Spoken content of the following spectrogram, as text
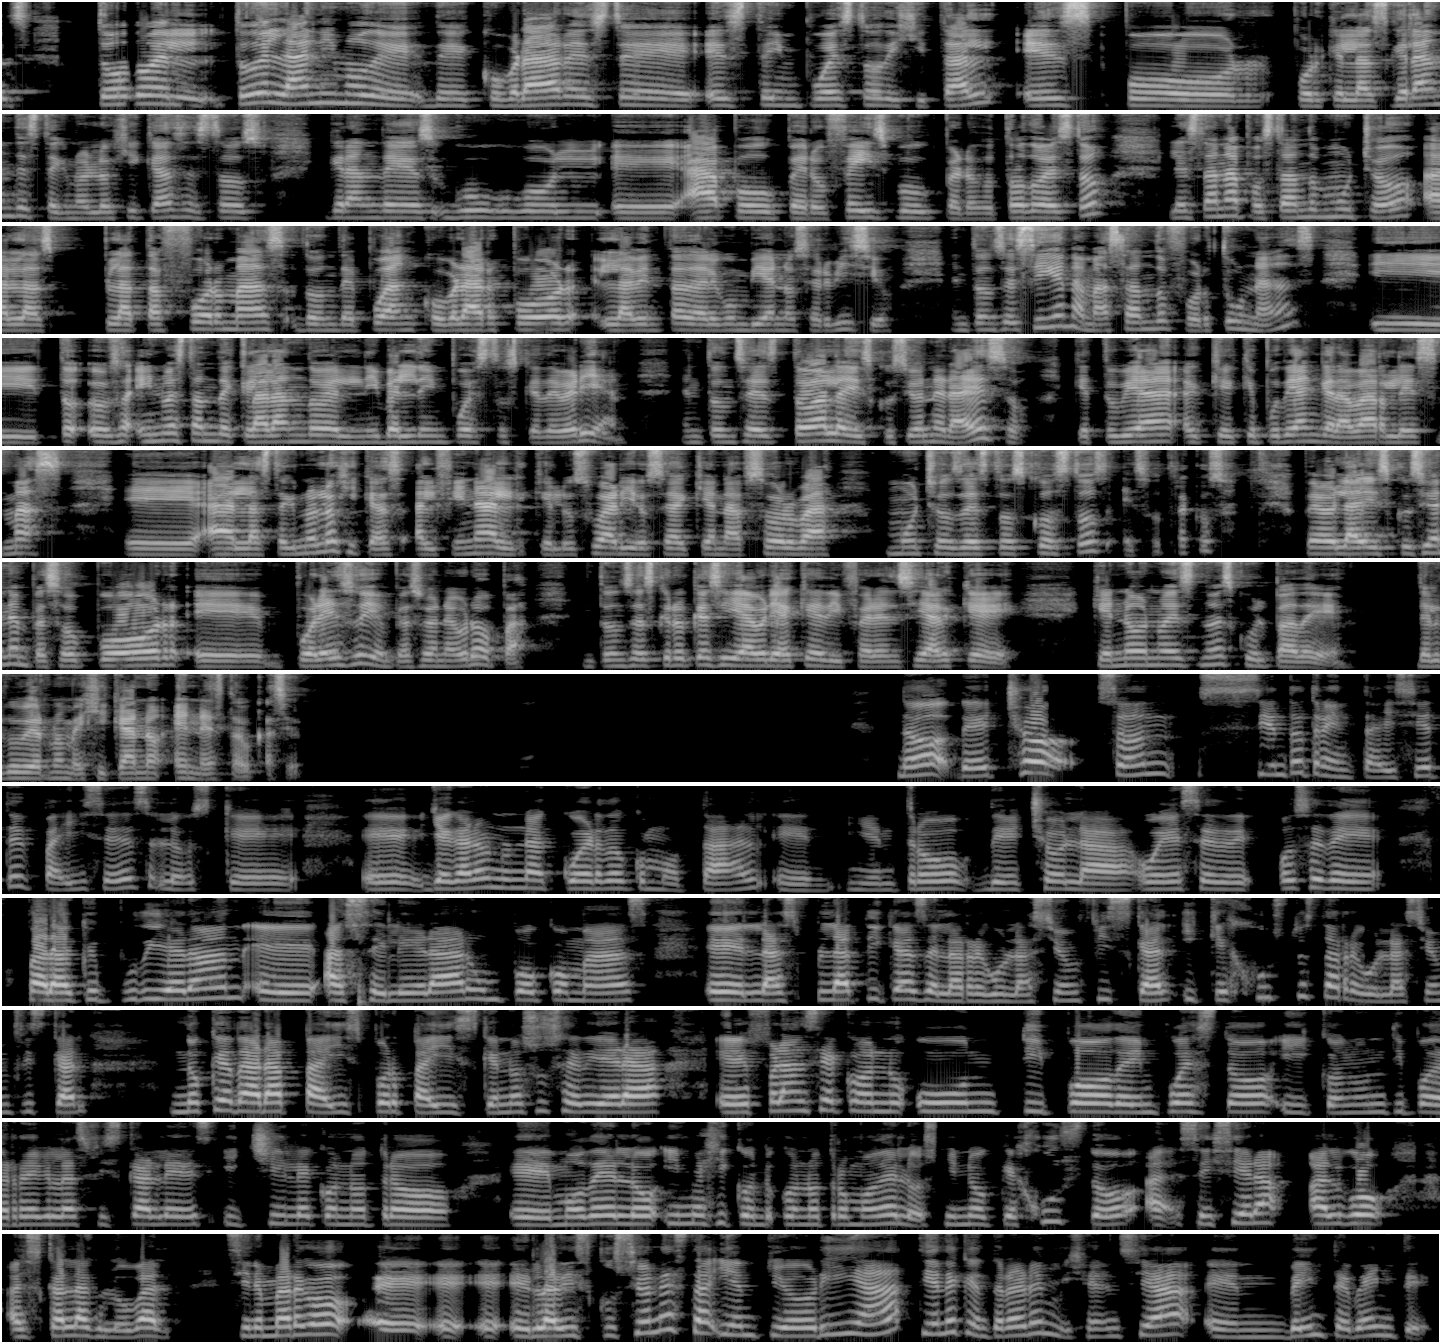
todo el, todo el ánimo de, de cobrar este, este impuesto digital es por, porque las grandes tecnológicas, estos grandes Google, eh, Apple, pero Facebook, pero todo esto, le están apostando mucho a las plataformas donde puedan cobrar por la venta de algún bien o servicio. Entonces siguen amasando fortunas y, o sea, y no están declarando el nivel de impuestos que deberían. Entonces toda la discusión era eso, que, tuviera, que, que pudieran grabarles más eh, a las tecnológicas. Al final, que el usuario sea quien absorba muchos de estos costos es otra cosa. Pero la discusión empezó por, eh, por eso y empezó en Europa. Entonces creo que sí habría que diferenciar que, que no, no es, no es culpa de, del gobierno mexicano en esta ocasión. No, de hecho, son 137 países los que eh, llegaron a un acuerdo como tal eh, y entró, de hecho, la OSD, OCDE para que pudieran eh, acelerar un poco más las pláticas de la regulación fiscal y que justo esta regulación fiscal no quedara país por país, que no sucediera eh, Francia con un tipo de impuesto y con un tipo de reglas fiscales y Chile con otro eh, modelo y México con otro modelo, sino que justo uh, se hiciera algo a escala global. Sin embargo, eh, la discusión está y en teoría tiene que entrar en vigencia en 2020.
